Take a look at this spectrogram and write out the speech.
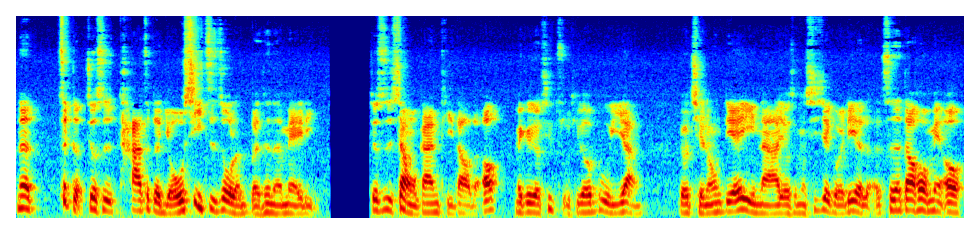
那这个就是他这个游戏制作人本身的魅力。就是像我刚刚提到的哦，每个游戏主题都不一样，有潜龙谍影啊，有什么吸血鬼猎人，甚至到后面哦，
